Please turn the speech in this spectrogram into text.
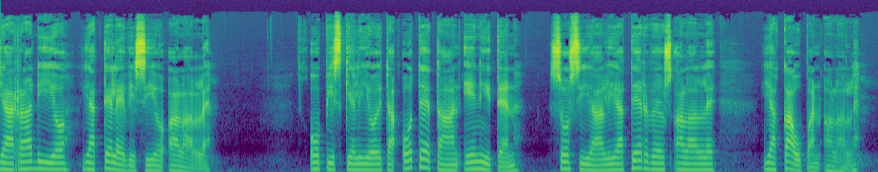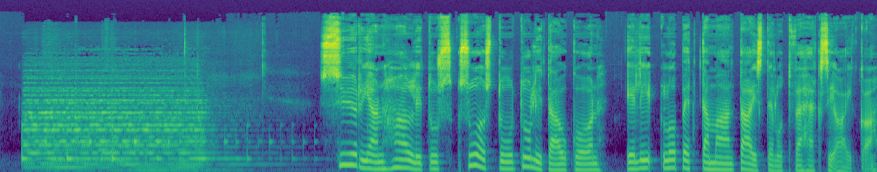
ja radio- ja televisioalalle. Opiskelijoita otetaan eniten sosiaali- ja terveysalalle – ja kaupan alalle. Syyrian hallitus suostuu tulitaukoon eli lopettamaan taistelut vähäksi aikaa.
